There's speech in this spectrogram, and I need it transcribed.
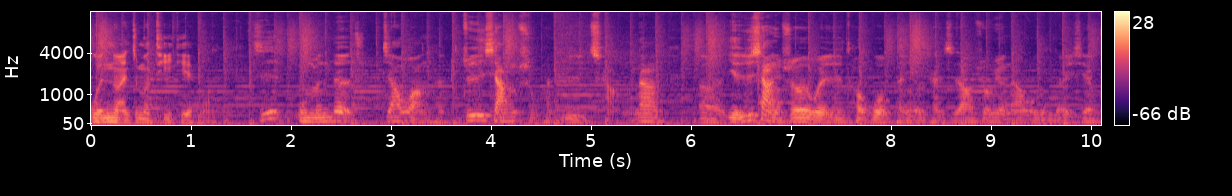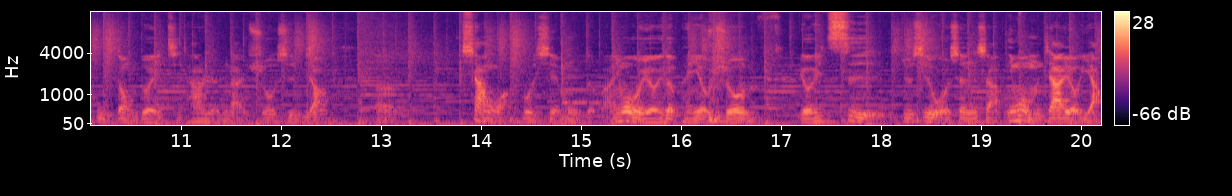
温暖，这么体贴吗？其实我们的交往很就是相处很日常，那呃也是像你说的，我也是透过朋友才知道说，原来我们的一些互动对其他人来说是比较呃向往或羡慕的吧。因为我有一个朋友说，有一次就是我身上，因为我们家有养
